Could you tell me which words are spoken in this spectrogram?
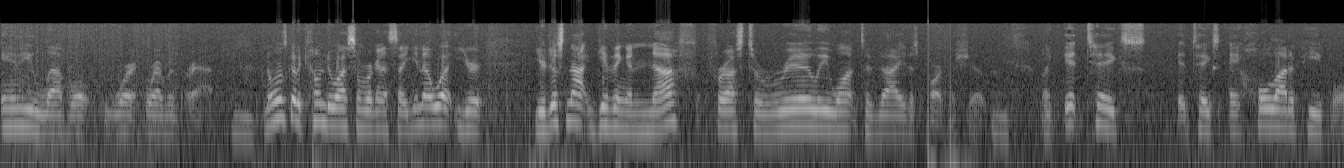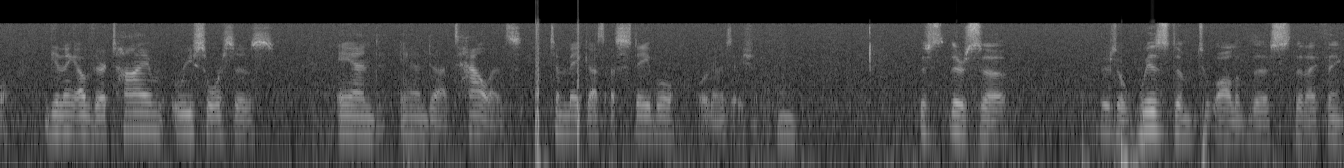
any level where, wherever they're at. Hmm. No one's going to come to us and we're going to say, you know what, you're you're just not giving enough for us to really want to value this partnership. Hmm. Like it takes it takes a whole lot of people giving of their time, resources, and and uh, talents to make us a stable organization. Hmm. There's there's a there's a wisdom to all of this that I think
